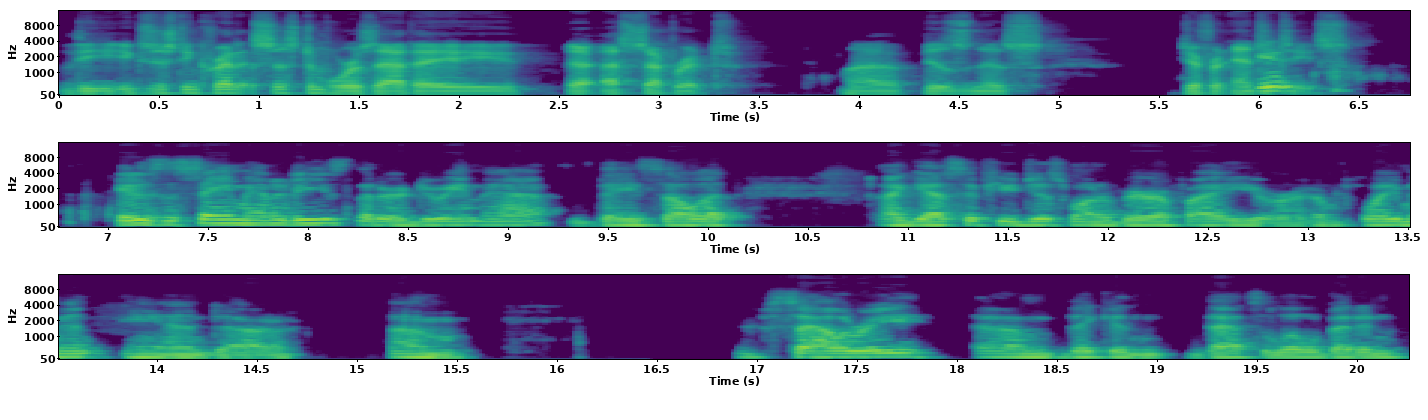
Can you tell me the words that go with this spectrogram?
the existing credit system or is that a a separate uh, business different entities? it, it is the same entities that are doing that. They sell it, I guess, if you just want to verify your employment and uh, um, salary, um, they can. That's a little bit in,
